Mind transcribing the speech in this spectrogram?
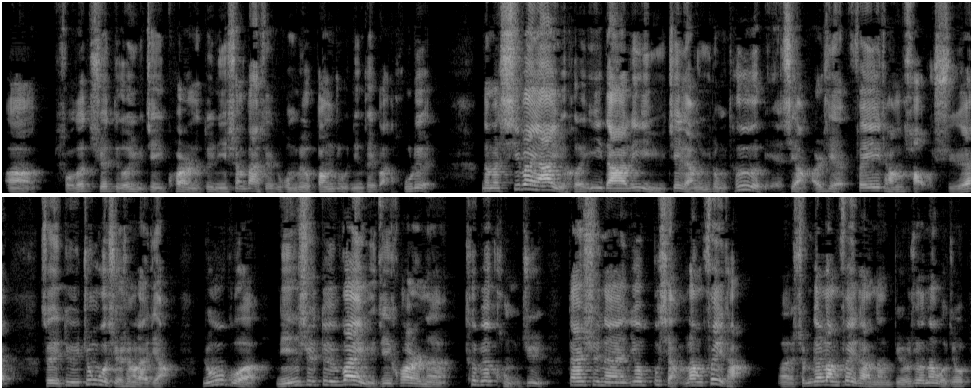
啊，否则学德语这一块呢，对您上大学如果没有帮助，您可以把它忽略。那么西班牙语和意大利语这两个语种特别像，而且非常好学。所以对于中国学生来讲，如果您是对外语这块呢特别恐惧，但是呢又不想浪费它。呃，什么叫浪费它呢？比如说，那我就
